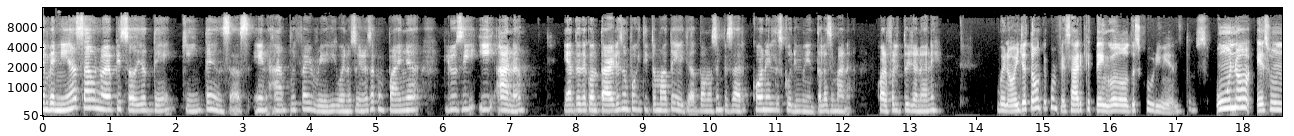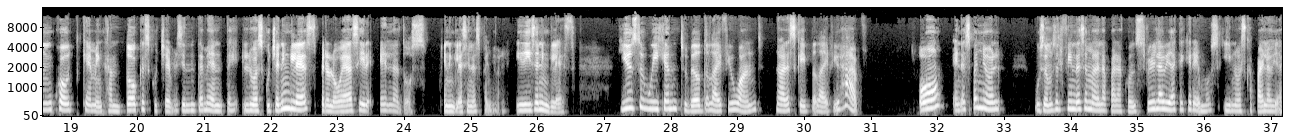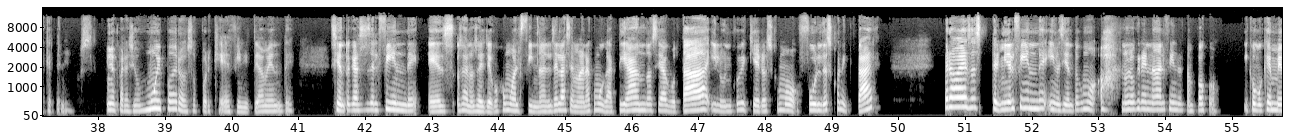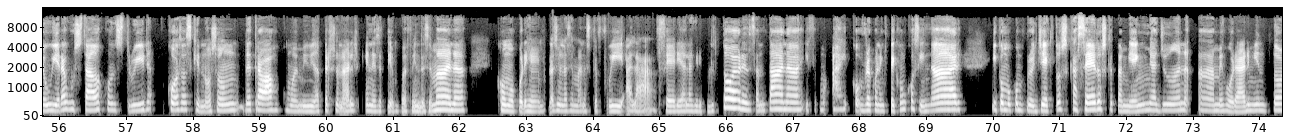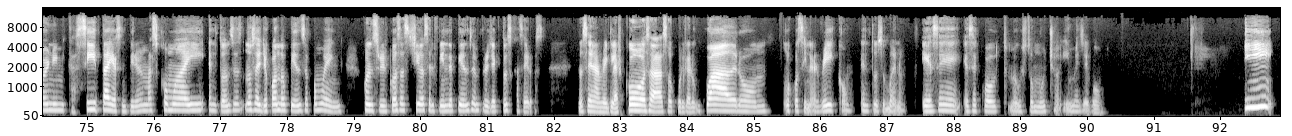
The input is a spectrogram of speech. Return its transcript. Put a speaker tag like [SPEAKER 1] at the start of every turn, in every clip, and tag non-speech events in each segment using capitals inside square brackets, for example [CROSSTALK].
[SPEAKER 1] Bienvenidas a un nuevo episodio de Qué Intensas en Amplify Radio. Bueno, hoy nos acompaña Lucy y Ana. Y antes de contarles un poquitito más de ellas, vamos a empezar con el descubrimiento de la semana. ¿Cuál fue el tuyo, Nani?
[SPEAKER 2] Bueno, hoy yo tengo que confesar que tengo dos descubrimientos. Uno es un quote que me encantó, que escuché recientemente. Lo escuché en inglés, pero lo voy a decir en las dos, en inglés y en español. Y dice en inglés, Use the weekend to build the life you want not escape the life you have. O en español, usemos el fin de semana para construir la vida que queremos y no escapar de la vida que tenemos. Y me pareció muy poderoso porque definitivamente siento que haces el fin de es, o sea, no sé, llego como al final de la semana como gateando, así agotada y lo único que quiero es como full desconectar. Pero a veces termino el fin de y me siento como, ah, no logré nada el fin de tampoco. Y como que me hubiera gustado construir cosas que no son de trabajo, como de mi vida personal en ese tiempo de fin de semana, como por ejemplo hace unas semanas que fui a la feria del agricultor en Santana y fue como, ay, reconecté con cocinar y como con proyectos caseros que también me ayudan a mejorar mi entorno y mi casita y a sentirme más cómoda ahí. Entonces, no sé, yo cuando pienso como en construir cosas chivas, el fin de pienso en proyectos caseros, no sé, en arreglar cosas o colgar un cuadro o cocinar rico. Entonces, bueno, ese, ese quote me gustó mucho y me llegó. Y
